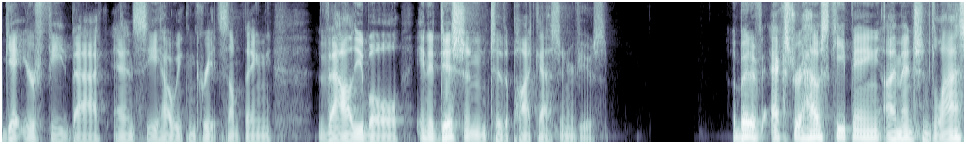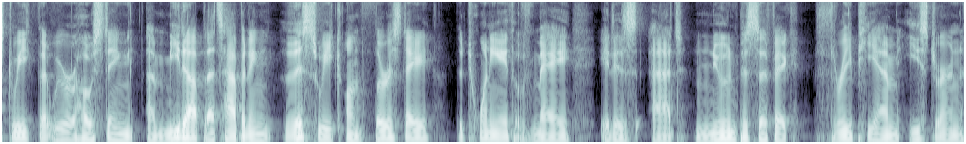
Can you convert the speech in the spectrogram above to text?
get your feedback, and see how we can create something valuable in addition to the podcast interviews. A bit of extra housekeeping. I mentioned last week that we were hosting a meetup that's happening this week on Thursday, the 28th of May. It is at noon Pacific, 3 p.m. Eastern,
